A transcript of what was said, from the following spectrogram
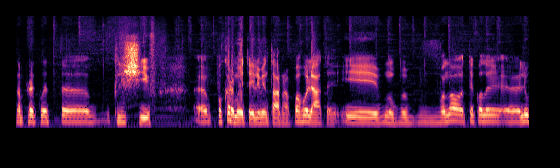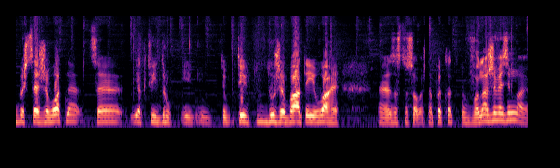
наприклад, кліщів. Е, покормити елементарно, погуляти. І ну, воно, ти коли е, любиш це животне, це як твій друг. І ти, ти дуже багато її уваги е, застосовуєш. Наприклад, вона живе зі мною.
